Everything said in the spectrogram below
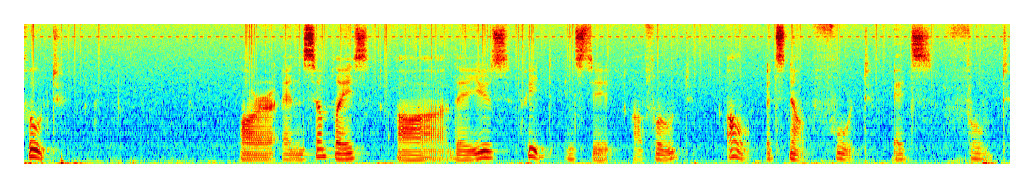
foot. Or in some place uh, they use feet instead of foot. Oh it's not foot it's foot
